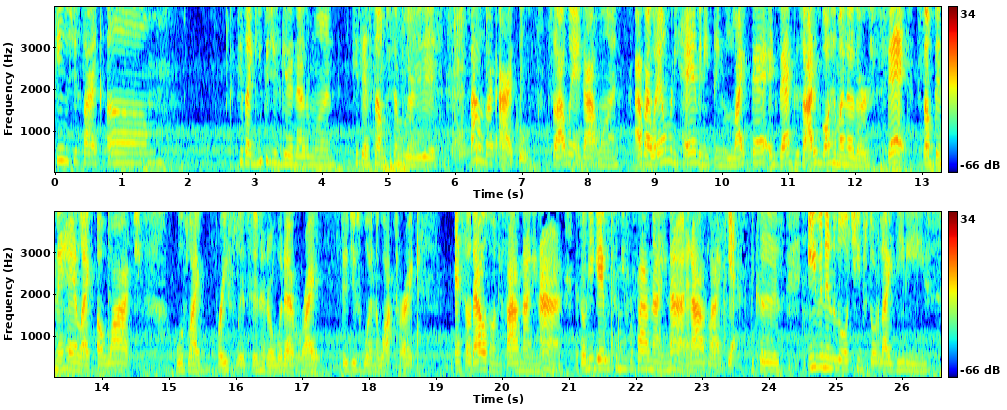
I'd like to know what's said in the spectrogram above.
He was just like, um, he's like, you could just get another one he said something similar to this. So i was like all right cool. So i went and got one. I was like well they don't really have anything like that exactly. So i just bought him another set something that had like a watch with like bracelets in it or whatever right? That just wasn't a watch right? And so that was only $5.99 and so he gave it to me for $5.99 and i was like yes. Because even in a little cheap store like dd's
